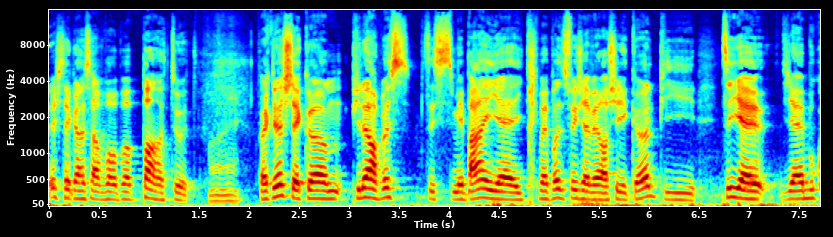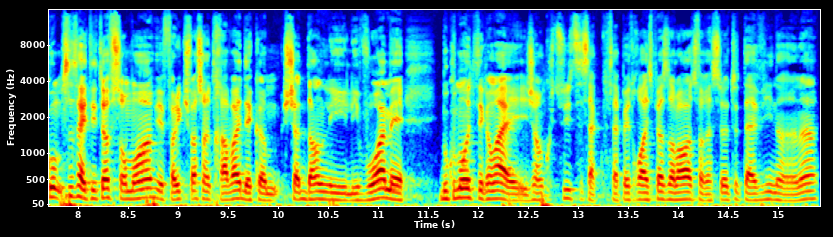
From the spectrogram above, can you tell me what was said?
Là, j'étais comme ça va pas, pas en tout. Ouais. Fait que là, j'étais comme. Puis là, en plus, mes parents, ils, ils tripaient pas du fait que j'avais lâché l'école. Puis, tu sais, il y a- il y avait beaucoup. Ça, ça a été tough sur moi. Il a fallu que je fasse un travail de comme shut down les, les voies. Mais beaucoup de monde était comme, hey, Jean Coutu, ça, ça paye 3 espèces de l'heure, tu ferais ça toute ta vie, nan, nan, nan.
